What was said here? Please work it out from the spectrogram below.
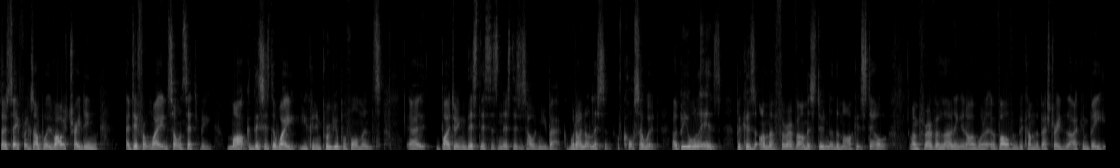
So, say for example, if I was trading a different way and someone said to me, Mark, this is the way you can improve your performance uh, by doing this, this, this, and this, this is holding you back. Would I not listen? Of course I would. I'd be all ears because I'm a forever, I'm a student of the market still. I'm forever learning and I want to evolve and become the best trader that I can be.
